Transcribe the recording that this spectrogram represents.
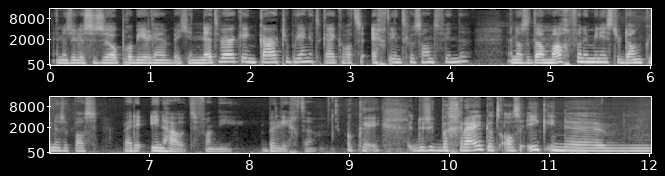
En dan zullen ze zo proberen een beetje netwerken in kaart te brengen, te kijken wat ze echt interessant vinden. En als het dan mag van de minister, dan kunnen ze pas bij de inhoud van die berichten. Oké, okay. dus ik begrijp dat als ik in de.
